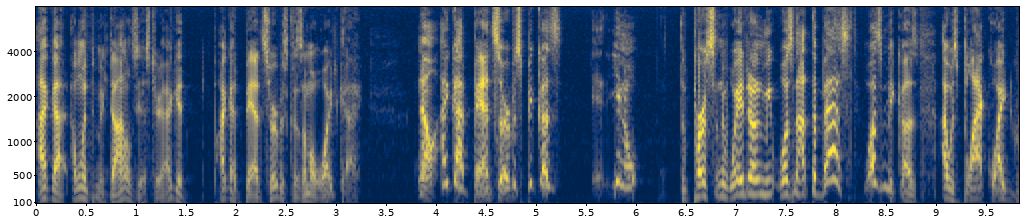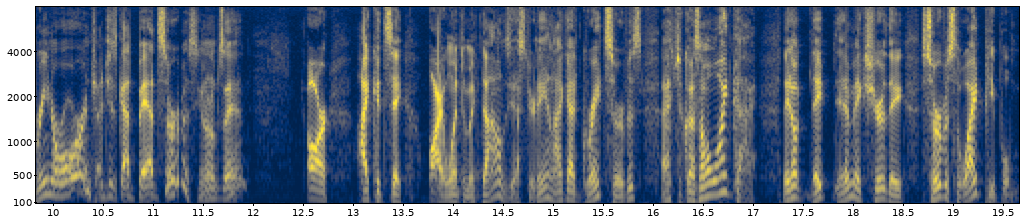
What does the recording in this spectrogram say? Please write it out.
I got I went to McDonald's yesterday. I got I got bad service because I'm a white guy." No, I got bad service because you know the person who waited on me was not the best. It wasn't because I was black, white, green, or orange. I just got bad service. You know what I'm saying? Or I could say, "Oh, I went to McDonald's yesterday and I got great service. That's because I'm a white guy." They don't they, they make sure they service the white people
